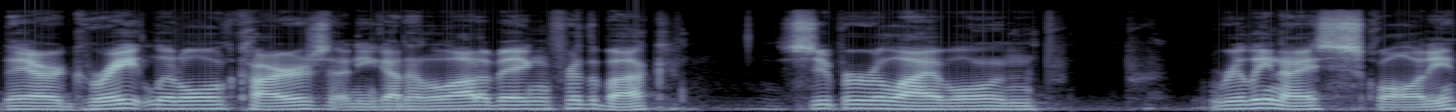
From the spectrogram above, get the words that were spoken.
they are great little cars, and you got a lot of bang for the buck super reliable and really nice quality.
